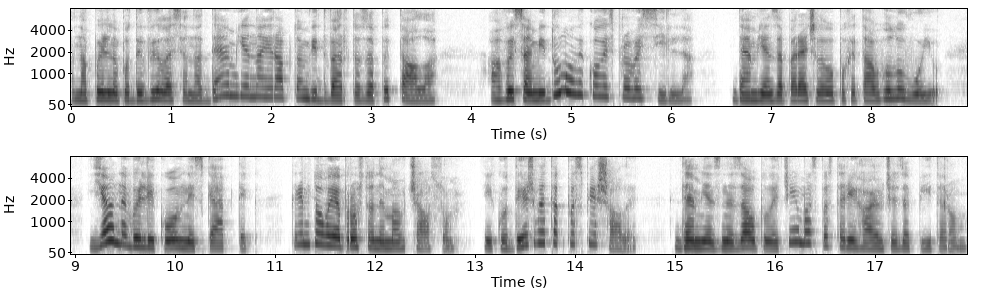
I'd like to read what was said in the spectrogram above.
Вона пильно подивилася на Дем'яна і раптом відверто запитала А ви самі думали колись про весілля? Дем'ян заперечливо похитав головою. Я невеликовний скептик. Крім того, я просто не мав часу. І куди ж ви так поспішали? Дем'ян знизав плечима, спостерігаючи за Пітером.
